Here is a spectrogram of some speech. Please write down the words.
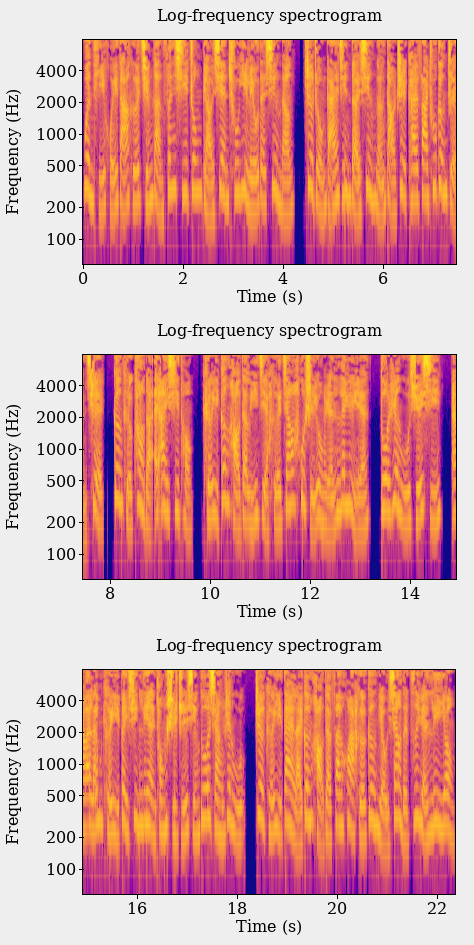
问题回答和情感分析中表现出一流的性能。这种改进的性能导致开发出更准确、更可靠的 AI 系统，可以更好地理解和交互使用人类语言。多任务学习 LLM 可以被训练同时执行多项任务，这可以带来更好的泛化和更有效的资源利用。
